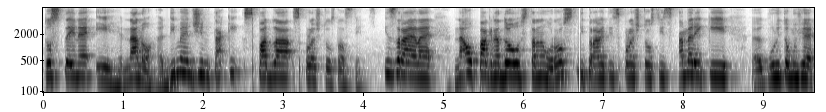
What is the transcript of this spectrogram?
To stejné i Nano Dimension, taky spadla společnost vlastně z Izraele. Naopak na druhou stranu rostly právě ty společnosti z Ameriky, eh, kvůli tomu, že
